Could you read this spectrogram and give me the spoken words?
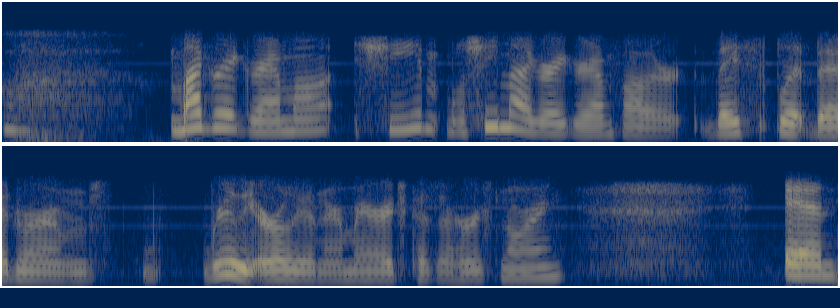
my great grandma, she well, she and my great grandfather, they split bedrooms really early in their marriage because of her snoring. And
